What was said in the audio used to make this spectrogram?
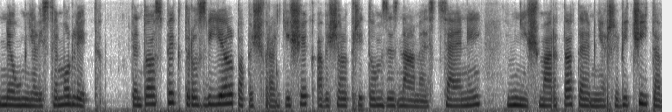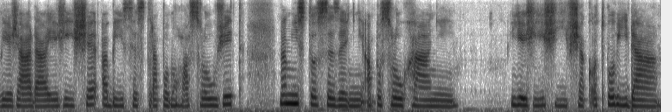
Neuměli se modlit. Tento aspekt rozvíjel papež František a vyšel přitom ze známé scény, v níž Marta téměř vyčítavě žádá Ježíše, aby jí sestra pomohla sloužit, na místo sezení a poslouchání. Ježíš jí však odpovídá.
